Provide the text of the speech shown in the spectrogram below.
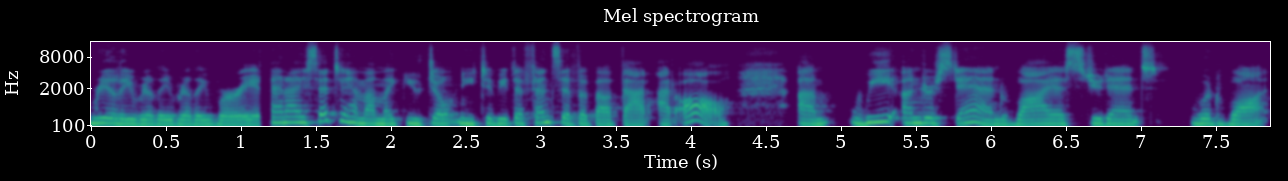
really, really, really worried. And I said to him, I'm like, you don't need to be defensive about that at all. Um, we understand why a student would want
